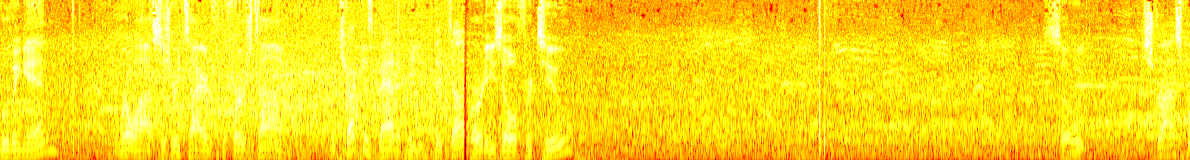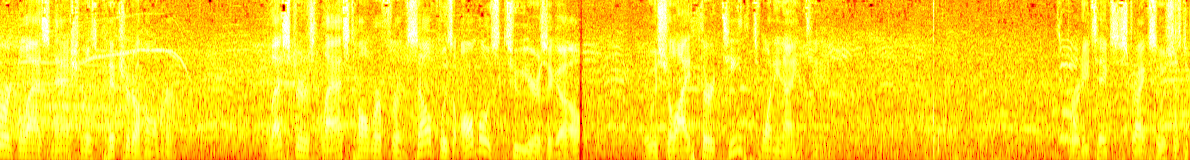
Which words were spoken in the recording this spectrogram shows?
moving in. And Rojas is retired for the first time. The truck is mad at me. They're Berti's 0 for 2. So Strasburg, the last Nationals pitcher to homer. Lester's last homer for himself was almost two years ago. It was July 13th, 2019. Berti takes a strike, so it's just a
